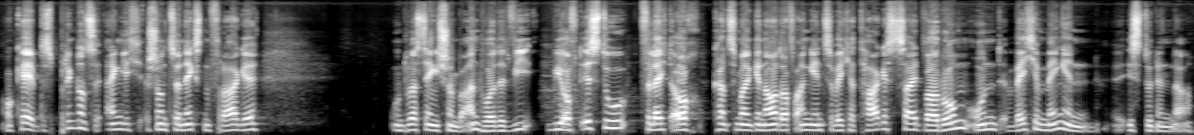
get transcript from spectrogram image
Okay, das bringt uns eigentlich schon zur nächsten Frage. Und du hast eigentlich schon beantwortet. Wie, wie oft isst du? Vielleicht auch, kannst du mal genau darauf angehen, zu welcher Tageszeit, warum und welche Mengen isst du denn da?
